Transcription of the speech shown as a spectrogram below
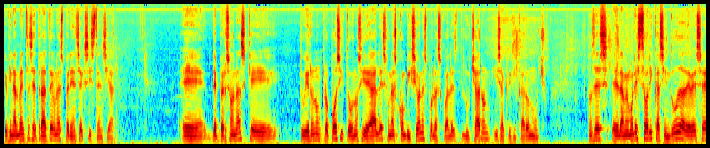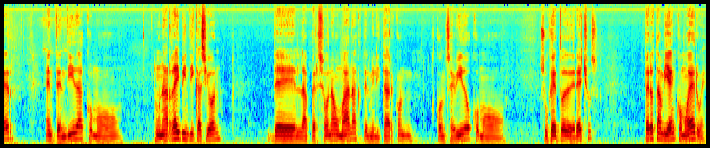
que finalmente se trata de una experiencia existencial, eh, de personas que tuvieron un propósito, unos ideales, unas convicciones por las cuales lucharon y sacrificaron mucho. Entonces, eh, la memoria histórica sin duda debe ser entendida como una reivindicación de la persona humana, del militar concebido como sujeto de derechos, pero también como héroe,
